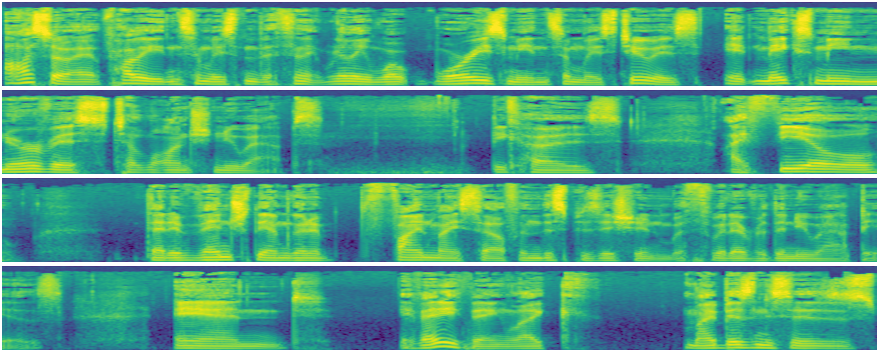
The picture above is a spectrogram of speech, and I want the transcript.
also I probably in some ways the thing that really worries me in some ways too is it makes me nervous to launch new apps because I feel that eventually I'm going to find myself in this position with whatever the new app is. And if anything, like my business is,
